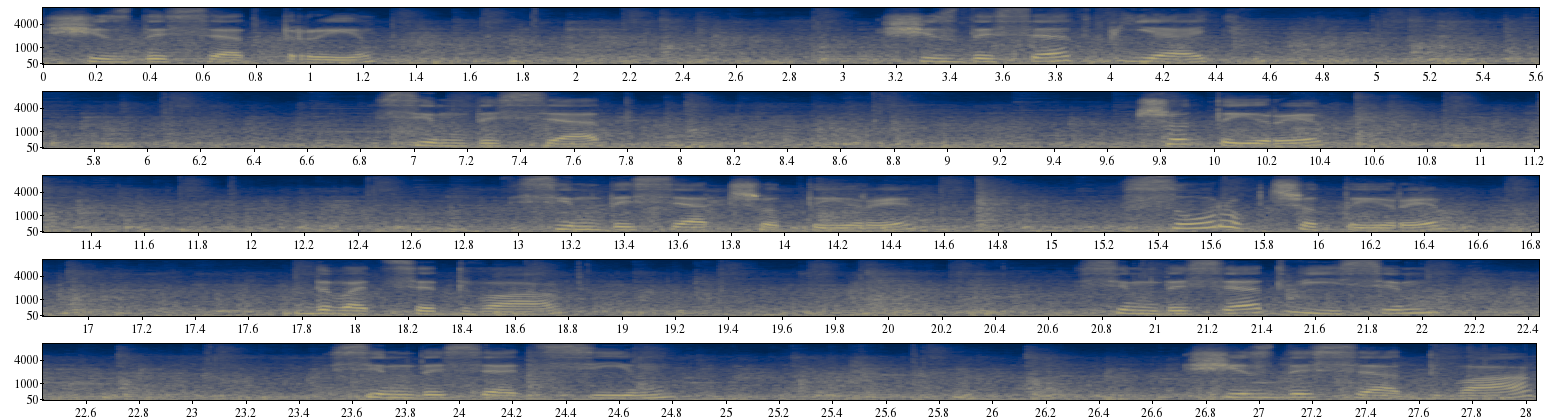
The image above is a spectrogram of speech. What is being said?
63, 65, 70, 4, 74, 44, 22, 78, 77, 62,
